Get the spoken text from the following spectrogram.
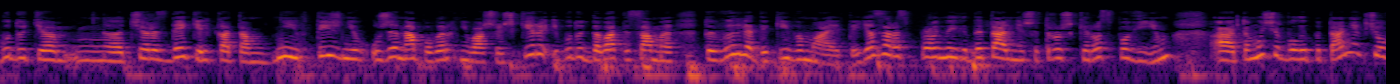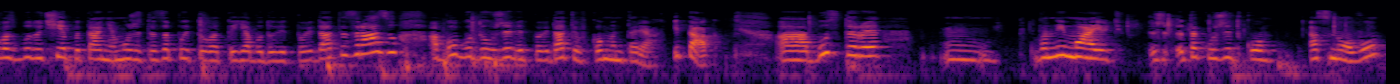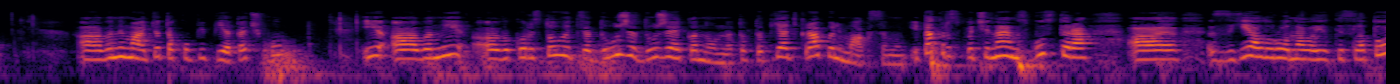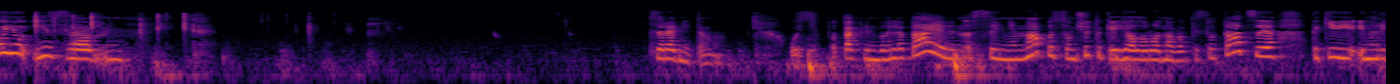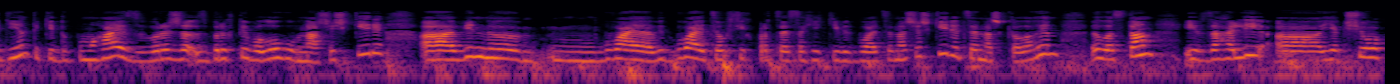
будуть е, м, е, через декілька там, днів, тижнів уже на поверхні вашої шкіри і будуть давати саме той вигляд, який ви маєте. Я зараз про них детальніше трошки розповім, тому що були питання. Якщо у вас будуть ще питання, можете запитувати, я буду відповідати зразу або буду вже відповідати в коментарях. І так, бустери вони мають таку жидку основу, вони мають отаку піпеточку. І вони використовуються дуже-дуже економно, тобто 5 крапель максимум. І так розпочинаємо з бустера з гіалуроновою кислотою і з церамітами. Ось, отак він виглядає. Він з синім написом. Що таке гіалуронова кислота? Це такий інгредієнт, який допомагає зберегти вологу в нашій шкірі. Він е, буває, відбувається у всіх процесах, які відбуваються в нашій шкірі. Це наш колаген, еластан. І взагалі, якщо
